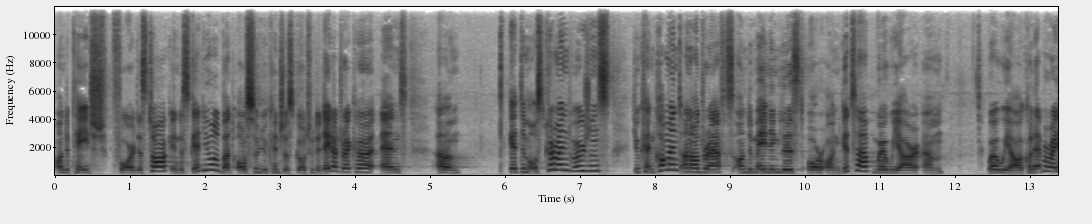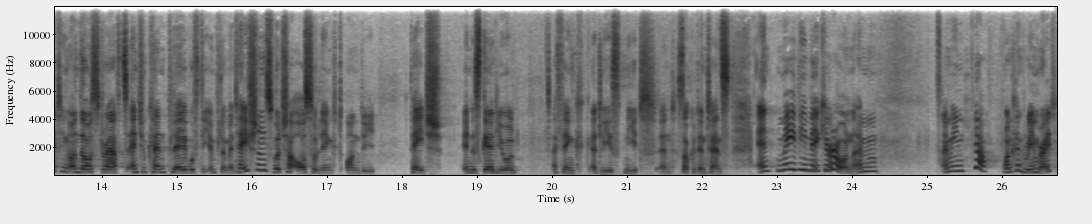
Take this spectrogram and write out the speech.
on the page for this talk in the schedule, but also you can just go to the data tracker and um, get the most current versions. You can comment on our drafts on the mailing list or on GitHub where we are um, where we are collaborating on those drafts, and you can play with the implementations, which are also linked on the page in the schedule. I think at least Neat and Socket Intents. And maybe make your own. I'm, I mean, yeah, one can dream, right?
